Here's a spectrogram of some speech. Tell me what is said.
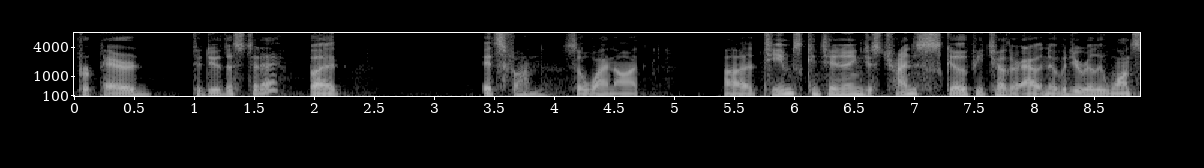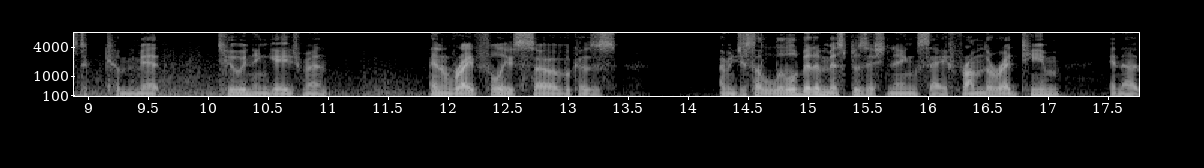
prepared to do this today, but it's fun, so why not? Uh, teams continuing just trying to scope each other out. Nobody really wants to commit to an engagement, and rightfully so, because, I mean, just a little bit of mispositioning, say, from the red team in a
